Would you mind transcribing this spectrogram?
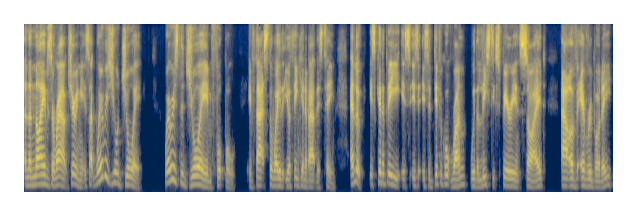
and the knives are out during it. It's like, where is your joy? Where is the joy in football? If that's the way that you're thinking about this team, and look, it's going to be it's, it's it's a difficult run with the least experienced side out of everybody.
